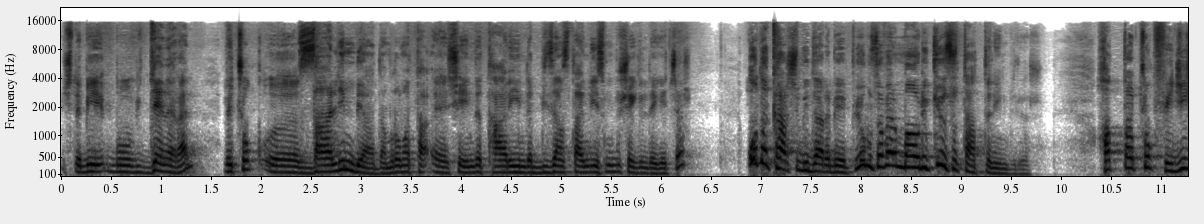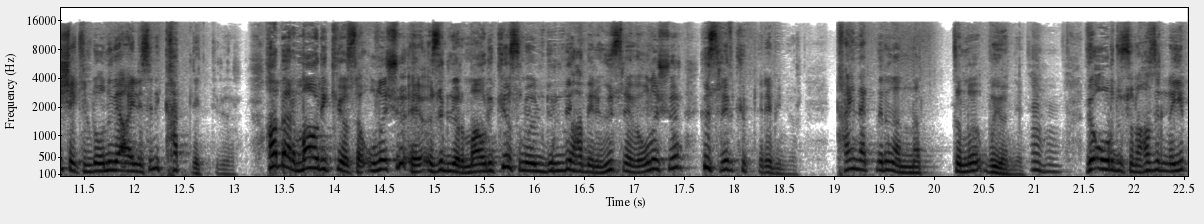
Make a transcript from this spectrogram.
işte bir bu bir general ve çok e, zalim bir adam. Roma ta- e, şeyinde tarihinde Bizans tarihinde ismi bu şekilde geçer. O da karşı bir darbe yapıyor. Bu sefer Maurikios'u tahttan indiriyor. Hatta çok feci şekilde onu ve ailesini katlettiriyor. Haber Maurikios'a ulaşıyor, e, özür diliyorum Maurikios'un öldürüldüğü haberi Hüsrev'e ulaşıyor. Hüsrev küplere biniyor. Kaynakların anlattımı bu yöndedir. Ve ordusunu hazırlayıp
